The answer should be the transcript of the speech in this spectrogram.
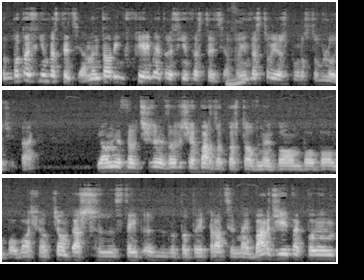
bo to jest inwestycja. Mentoring w firmie to jest inwestycja, mhm. to inwestujesz po prostu w ludzi, tak? I on jest zazwyczaj, zazwyczaj bardzo kosztowny, bo, bo, bo, bo właśnie odciągasz tej, do tej pracy najbardziej, tak powiem,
